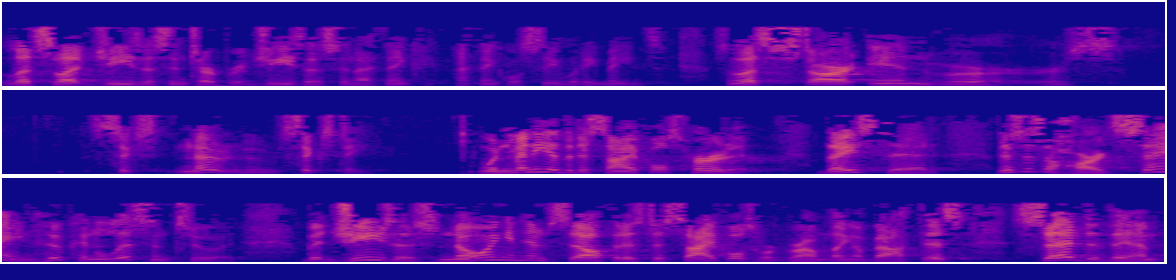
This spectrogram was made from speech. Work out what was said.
let's let Jesus interpret Jesus, and I think I think we'll see what he means. So let's start in verse six, no, 60. When many of the disciples heard it, they said, This is a hard saying. Who can listen to it? But Jesus, knowing in himself that his disciples were grumbling about this, said to them,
